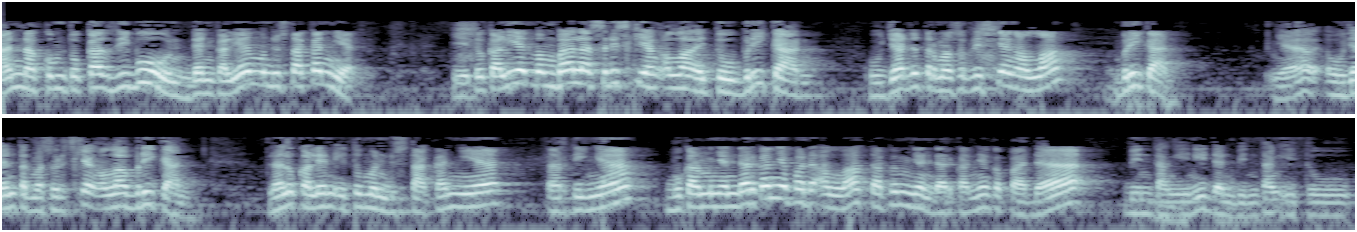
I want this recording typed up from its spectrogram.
annakum tukadzibun dan kalian mendustakannya. Yaitu kalian membalas rizki yang Allah itu berikan Hujan itu termasuk rezeki yang Allah berikan. Ya, hujan termasuk rezeki yang Allah berikan. Lalu kalian itu mendustakannya, artinya bukan menyandarkannya pada Allah, tapi menyandarkannya kepada bintang ini dan bintang itu.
